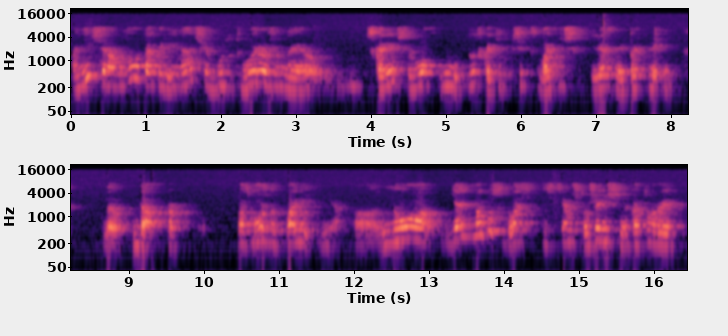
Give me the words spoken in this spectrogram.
они все равно так или иначе будут выражены, скорее всего, идут в какие-то психосоматические телесные проявления. Да, как, возможно, болезни. А, но я не могу согласиться с тем, что женщины, которые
